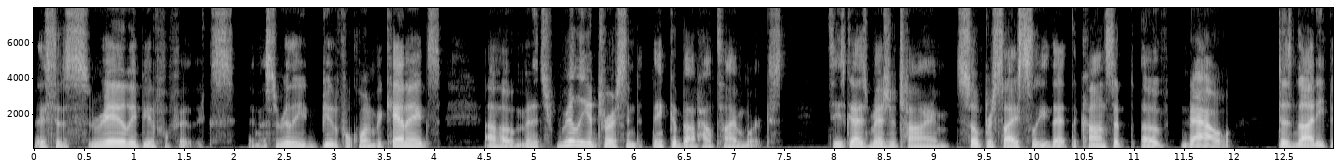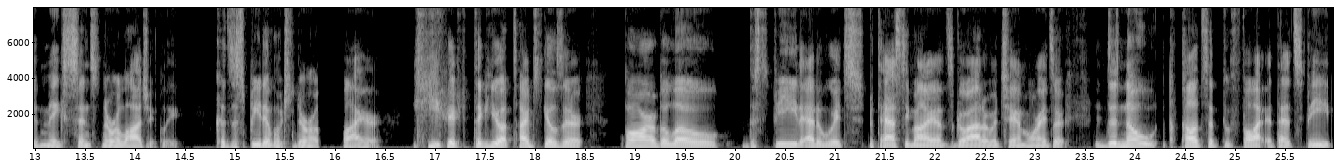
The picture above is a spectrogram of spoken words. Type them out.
This is really beautiful physics and it's really beautiful quantum mechanics. Um, and it's really interesting to think about how time works. These guys measure time so precisely that the concept of now does not even make sense neurologically because the speed at which neurons fire. You're thinking about time scales that are far below the speed at which potassium ions go out of a channel, right? So there's no concept of thought at that speed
